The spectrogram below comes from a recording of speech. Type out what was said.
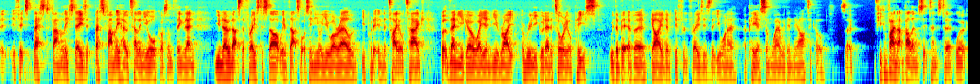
if it's best family stays at best family hotel in York or something, then you know that's the phrase to start with. That's what's in your URL. You put it in the title tag, but then you go away and you write a really good editorial piece with a bit of a guide of different phrases that you want to appear somewhere within the article. So if you can find that balance, it tends to work.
